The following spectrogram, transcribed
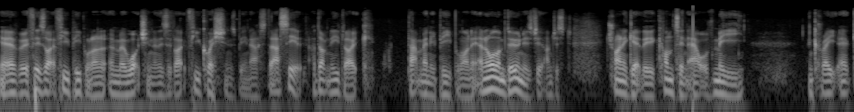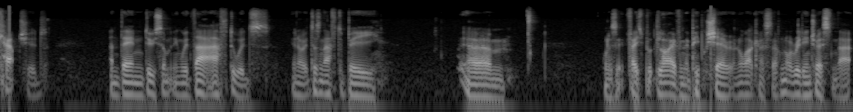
Yeah, but if there's like a few people and we're watching and there's like a few questions being asked, that's it. I don't need like that many people on it, and all I'm doing is just, I'm just trying to get the content out of me and create uh, captured, and then do something with that afterwards. You know, it doesn't have to be. Um, what is it, Facebook Live, and then people share it and all that kind of stuff. I'm not really interested in that.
